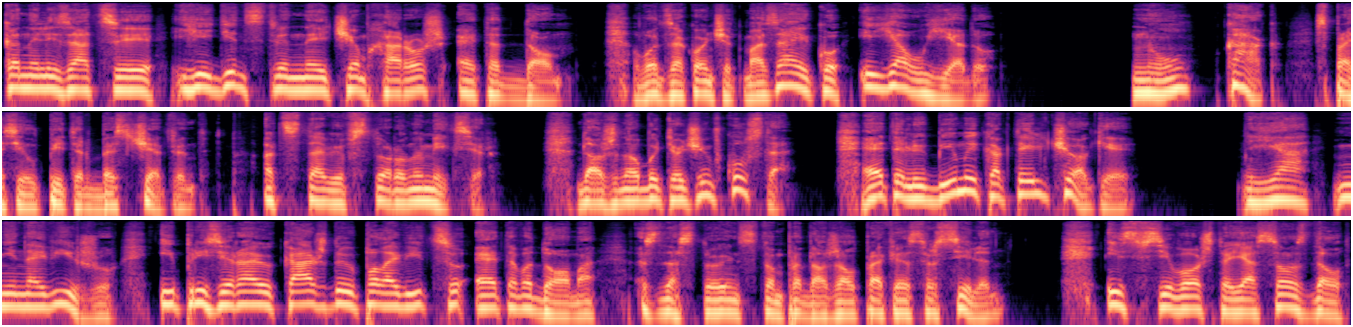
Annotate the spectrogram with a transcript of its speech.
Канализация — единственное, чем хорош этот дом. Вот закончат мозаику, и я уеду. «Ну, «Как?» — спросил Питер Бесчетвинд, отставив в сторону миксер. «Должно быть очень вкусно. Это любимый коктейль Чоки. «Я ненавижу и презираю каждую половицу этого дома», — с достоинством продолжал профессор Силен. «Из всего, что я создал,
